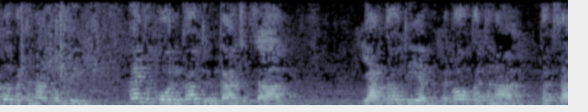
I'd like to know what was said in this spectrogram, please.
เพื่อพัฒนาท้องถิ่น ให้ทุกคนเข้าถึงการศึกษา อย่างเท่าเทียม และก็พัฒนาทักษะ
